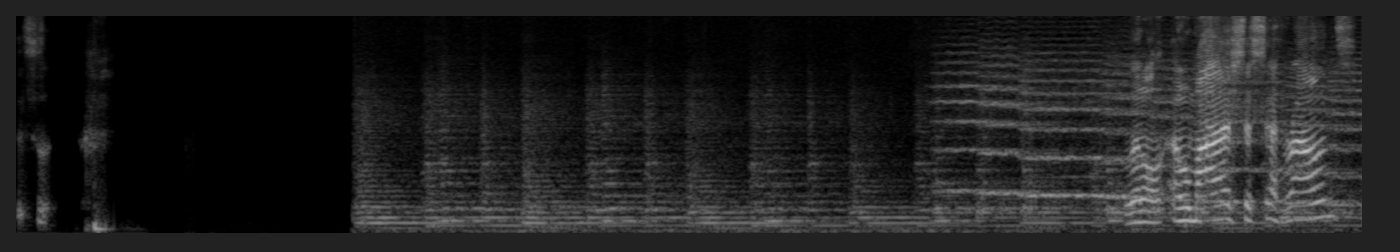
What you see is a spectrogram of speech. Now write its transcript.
This is- Little homage to Seth Rollins.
